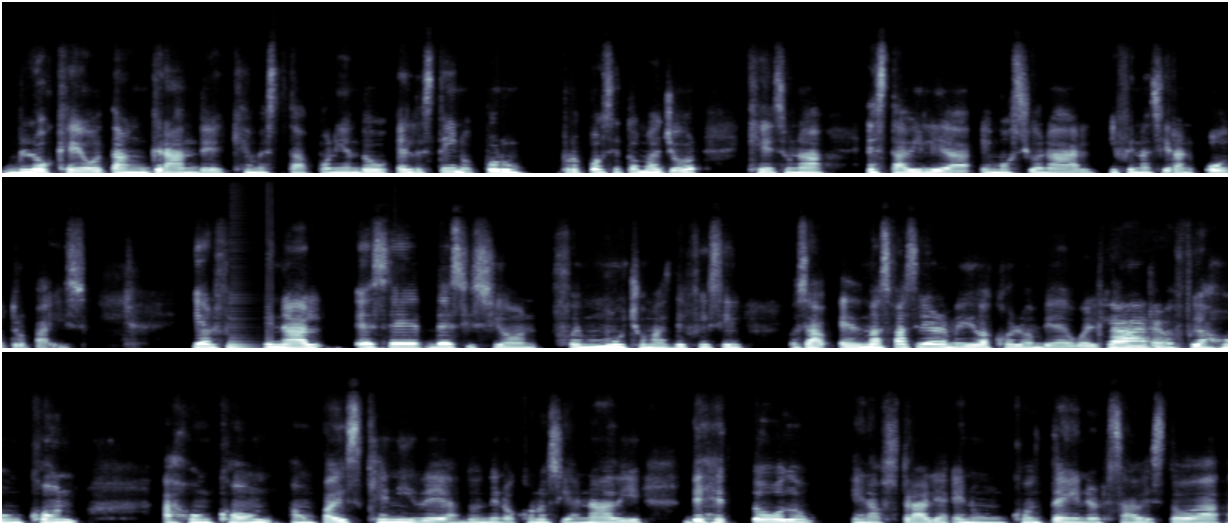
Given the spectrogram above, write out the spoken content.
bloqueo tan grande que me está poniendo el destino por un propósito mayor que es una estabilidad emocional y financiera en otro país. Y al final esa decisión fue mucho más difícil, o sea, es más fácil haberme ido a Colombia de vuelta. Claro. Me fui a Hong Kong a Hong Kong, a un país que ni idea, donde no conocía a nadie, dejé todo en Australia en un container, ¿sabes? Toda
